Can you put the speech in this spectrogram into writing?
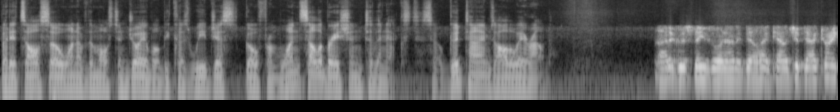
but it's also one of the most enjoyable because we just go from one celebration to the next. So good times all the way around. A lot of good things going on in Delhi Township, Dr. In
